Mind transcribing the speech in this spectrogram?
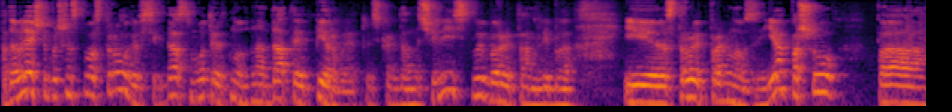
Подавляющее большинство астрологов всегда смотрят ну, на даты первые, то есть когда начались выборы, там, либо и строят прогнозы. Я пошел по,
